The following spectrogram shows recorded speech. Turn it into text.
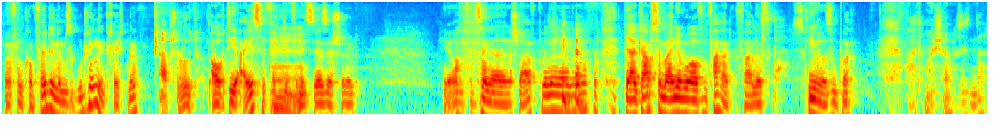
Aber vom Kopf her, den haben sie gut hingekriegt, ne? absolut. Auch die Eiseffekte finde ich sehr, sehr schön. Hier auch mit seiner Schlafbrille da drauf. Da gab es ja mal eine, wo er auf dem Fahrrad gefahren ist. Die war super. Warte mal, schau, was ist denn da?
